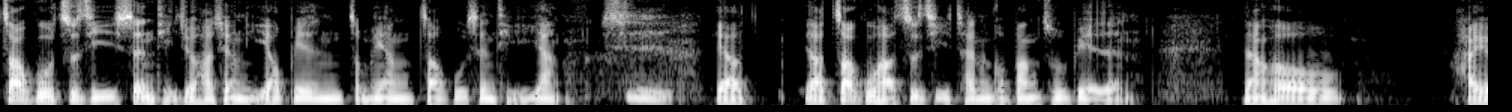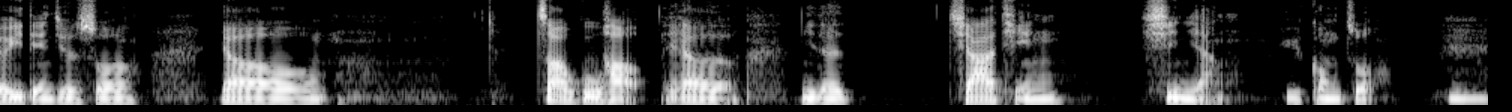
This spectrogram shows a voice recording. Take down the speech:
照顾自己身体，就好像你要别人怎么样照顾身体一样，是要要照顾好自己，才能够帮助别人。然后还有一点就是说，要照顾好要你的家庭、信仰与工作，嗯。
